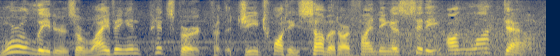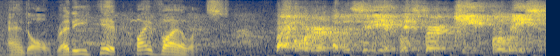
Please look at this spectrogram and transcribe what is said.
World leaders arriving in Pittsburgh for the G20 summit are finding a city on lockdown and already hit by violence. By order of the City of Pittsburgh Chief Police,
